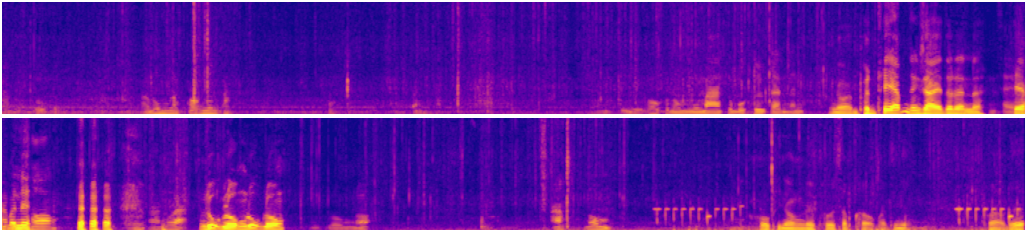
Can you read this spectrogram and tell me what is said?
อะตุ๊กเอานุ่มน้ำกรอกหนึงอะสองสี่โอ้ขนมนี่มาคือบ่คือกันนั่นหน่อยเพิ่นแถมจังไสตัวนั้นน่ะ ใส่แถมอันนี้ ทองอันว่า ลูกหลงลูกหลงลงเนาะ อะนม โอ้พี่น้องเลยโทรศัพท์เข้ามาที่นี่ฝ่ากเด้อ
